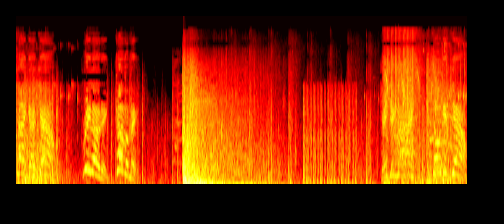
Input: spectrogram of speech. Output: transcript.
Tango down! Reloading! Cover me! Changing mags! Target down!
